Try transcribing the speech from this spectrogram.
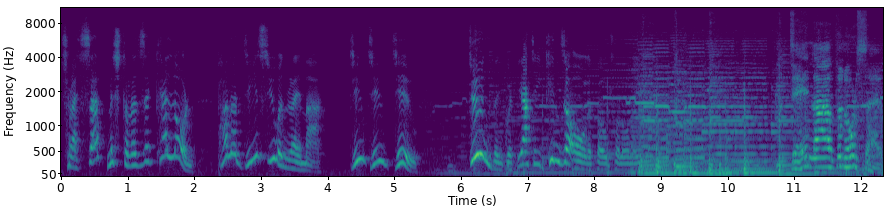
Tressa, Mr. Ezek Celon. Pan a dis yw yn rei ma? Diw, diw, diw. Dwi'n fy'n gwythiati Kinza ôl y ffo troloni. Den ladd yn orsedd,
